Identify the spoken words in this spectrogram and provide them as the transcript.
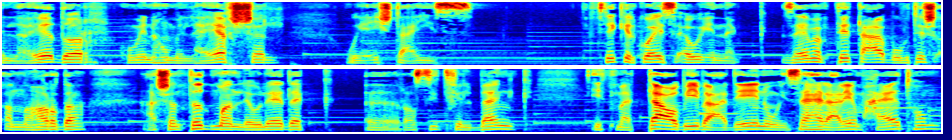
اللي هيقدر ومنهم اللي هيفشل ويعيش تعيس. افتكر كويس قوي إنك زي ما بتتعب وبتشقى النهارده عشان تضمن لأولادك آه، رصيد في البنك يتمتعوا بيه بعدين ويسهل عليهم حياتهم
